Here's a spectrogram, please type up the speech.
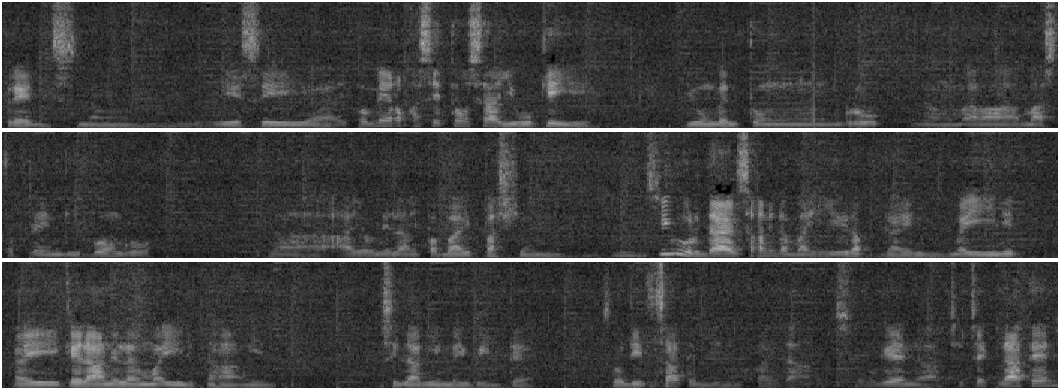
threads ng ESA, uh, ito meron kasi ito sa UK eh yung gantong group ng mga master friendly bongo na ayaw nilang ipa-bypass yun. Siguro dahil sa kanila mahirap dahil mainit. Ay kailangan nilang mainit na hangin kasi laging may winter. So dito sa atin hindi naman kailangan. So again uh, check natin.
